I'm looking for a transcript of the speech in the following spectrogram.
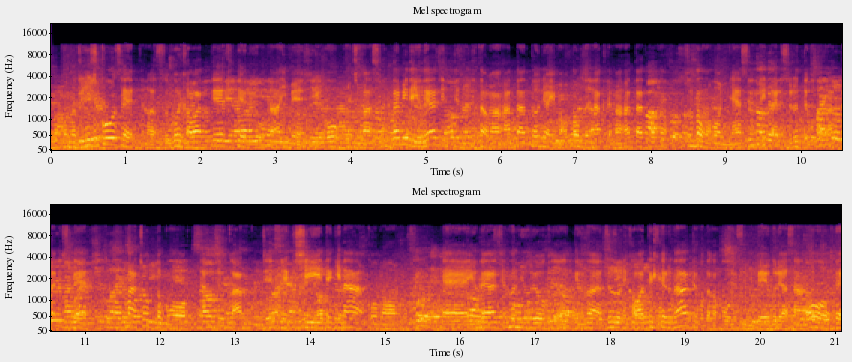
この人種構成っていうのがすごい変わってきてるようなイメージを持ちます。そういった意味でユダヤ人っていうのは実はマンハッタン島には今ほとんどいなくてマンハッタン島の外の方にね住んでいたりするってことがあったりしてまあちょっとこうなんていうか歴史的なこの、えー、ユダヤ人徐々に変わってきてるなってことがこういうふうにベーグル屋さんをで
